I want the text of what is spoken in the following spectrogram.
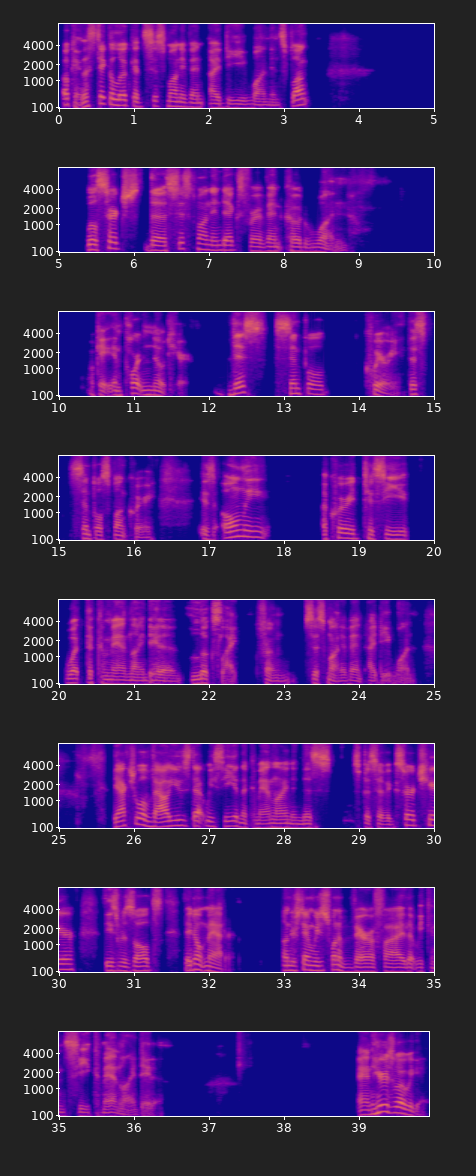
Okay, let's take a look at sysmon event ID 1 in Splunk. We'll search the sysmon index for event code one. Okay, important note here. This simple query, this simple Splunk query is only a query to see what the command line data looks like from sysmon event ID one. The actual values that we see in the command line in this specific search here, these results, they don't matter understand we just want to verify that we can see command line data. And here's what we get.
